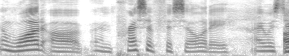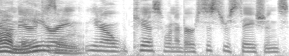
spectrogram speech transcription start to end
And what a impressive facility! I was Oh, down there during, you know, Kiss, one of our sister stations,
